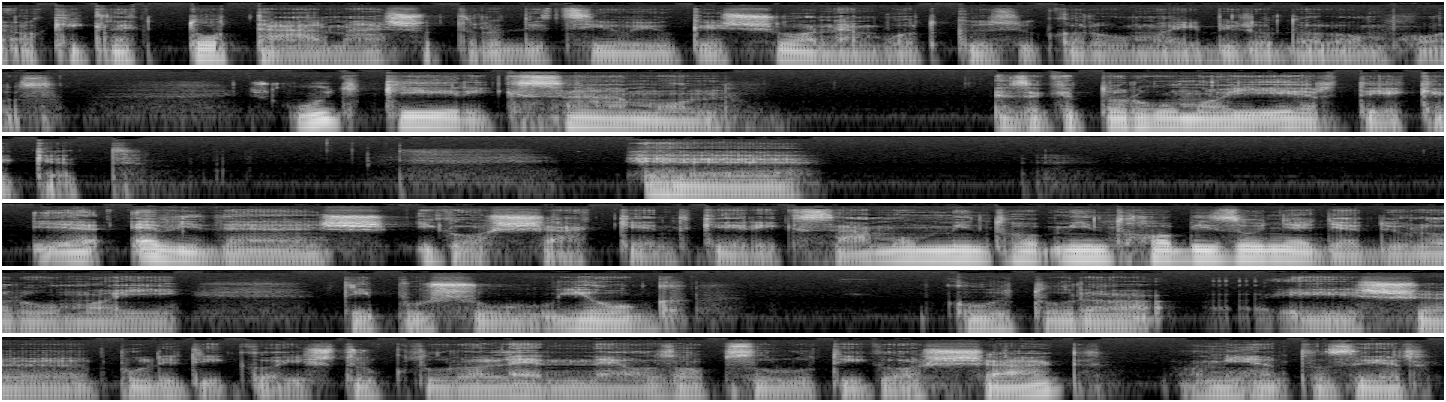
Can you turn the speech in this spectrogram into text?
akiknek totál más a tradíciójuk, és soha nem volt közük a római birodalomhoz, és úgy kérik számon ezeket a római értékeket, ilyen evidens igazságként kérik számon, mintha, mintha bizony egyedül a római típusú jog, kultúra és politikai struktúra lenne az abszolút igazság, ami hát azért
